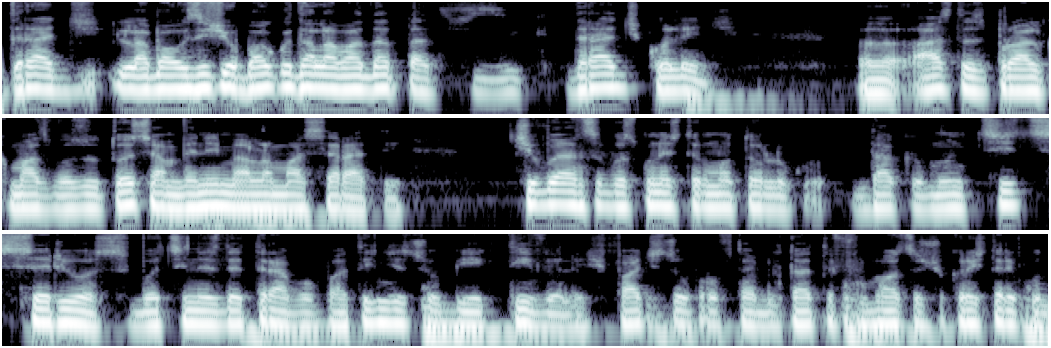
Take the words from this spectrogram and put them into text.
dragi, l-am auzit și eu bancul, dar l-am adaptat și zic, dragi colegi, uh, astăzi probabil că m-ați văzut toți și am venit, mi-am luat Maserati. Ce voiam să vă spun este următorul lucru. Dacă munciți serios, vă țineți de treabă, vă atingeți obiectivele și faceți o profitabilitate frumoasă și o creștere cu 20%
